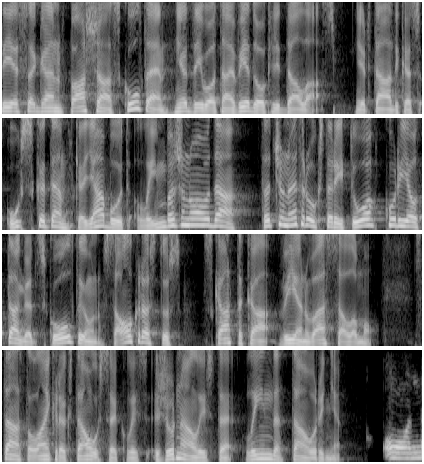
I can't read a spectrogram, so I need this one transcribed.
Tiesa gan pašā skultē iedzīvotāju viedokļi dalās. Ir tādi, kas uzskata, ka jābūt Limbaģa novadā, taču netrūkst arī to, kuri jau tagad skulti un salkrastus skata kā vienu veselumu. Stāsta laikraksta auseklis žurnāliste Linda Tauriņa. Un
